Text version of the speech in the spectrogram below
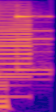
you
